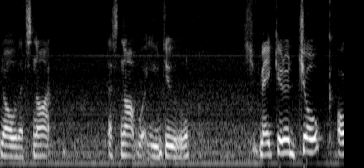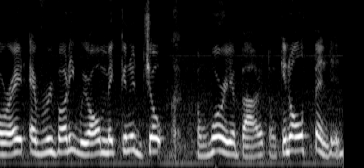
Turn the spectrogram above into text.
no, that's not that's not what you do. She's making a joke, all right, everybody. We're all making a joke. Don't worry about it. Don't get all offended.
